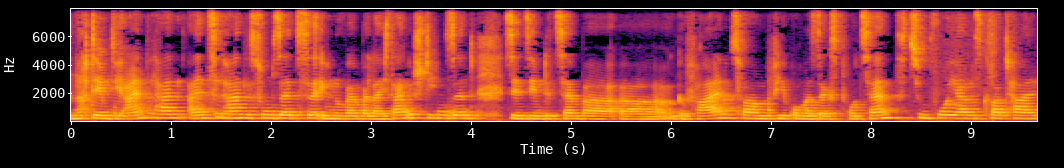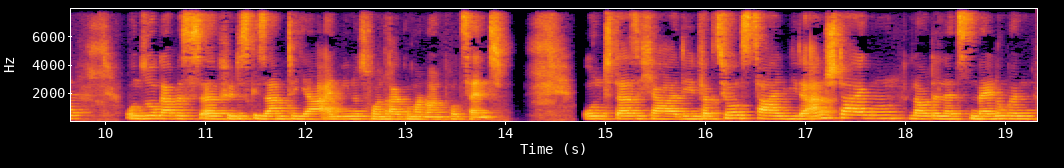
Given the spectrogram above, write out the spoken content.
Nachdem die Einzelhandelsumsätze im November leicht angestiegen sind, sind sie im Dezember äh, gefallen, und zwar um 4,6 Prozent zum Vorjahresquartal. Und so gab es äh, für das gesamte Jahr ein Minus von 3,9 Prozent. Und da sich ja die Infektionszahlen wieder ansteigen, laut den letzten Meldungen,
